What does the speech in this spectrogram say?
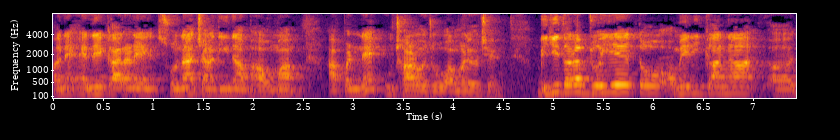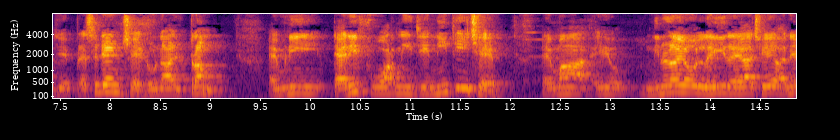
અને એને કારણે સોના ચાંદીના ભાવમાં આપણને ઉછાળો જોવા મળ્યો છે. બીજી તરફ જોઈએ તો અમેરિકાના જે પ્રેસિડેન્ટ છે, ડોનાલ્ડ ટ્રમ્પ, એમની ટેરિફ વોરની જે નીતિ છે એમાં એ નિર્ણયો લઈ રહ્યા છે અને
